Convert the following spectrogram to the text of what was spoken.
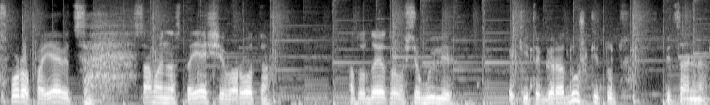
скоро появятся самые настоящие ворота. А то до этого все были какие-то городушки тут специально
